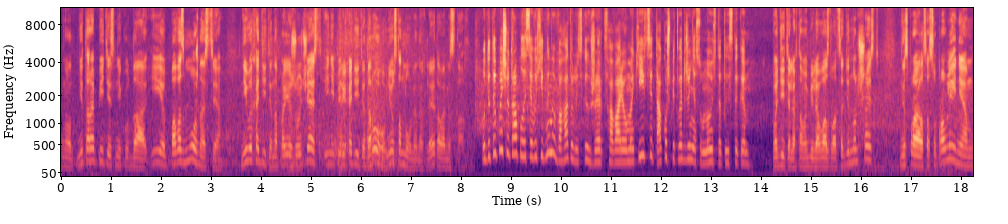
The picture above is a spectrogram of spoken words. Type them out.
Вот, Не торопитесь никуда и по возможности не выходите на проезжую часть и не переходите дорогу в неустановленных для этого местах. У ДТП, що трапилися вихідними, багато людських жертв. Аварія у Макіївці – також підтвердження сумної статистики. Водитель автомобиля ВАЗ-2106 не справился с управлением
